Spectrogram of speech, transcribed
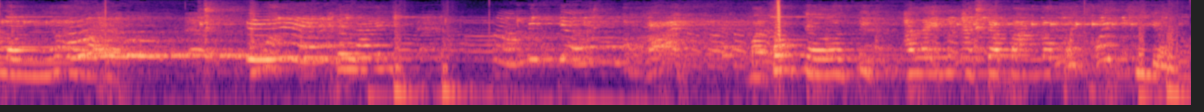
ดีพระเราเนื้ออะไรอะไรหาไม่เจอมันต้องเจอสิ อะไรมันอาจจะบังเราค่อยๆเขี่ยดู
